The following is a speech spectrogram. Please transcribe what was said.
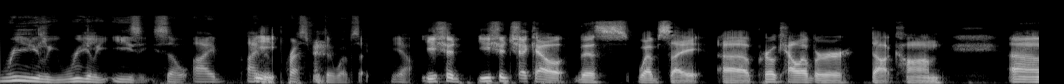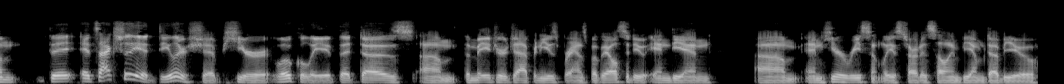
really, really easy. So I, I'm impressed with their website. Yeah. You should you should check out this website, uh, procaliber.com. Um, it's actually a dealership here locally that does um, the major Japanese brands, but they also do Indian. Um, and here recently started selling BMW,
